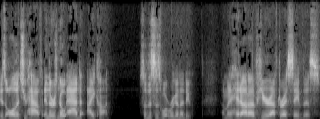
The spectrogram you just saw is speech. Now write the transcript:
is all that you have. And there's no add icon. So this is what we're going to do. I'm going to head out of here after I save this.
